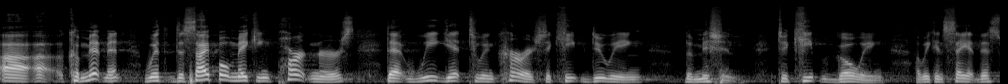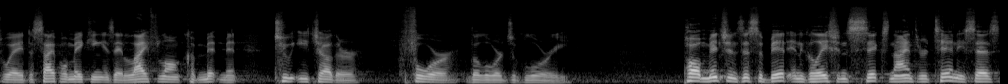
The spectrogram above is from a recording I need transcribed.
uh, uh, commitment with disciple making partners that we get to encourage to keep doing the mission, to keep going. Uh, we can say it this way disciple making is a lifelong commitment to each other for the Lord's glory. Paul mentions this a bit in Galatians 6 9 through 10. He says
